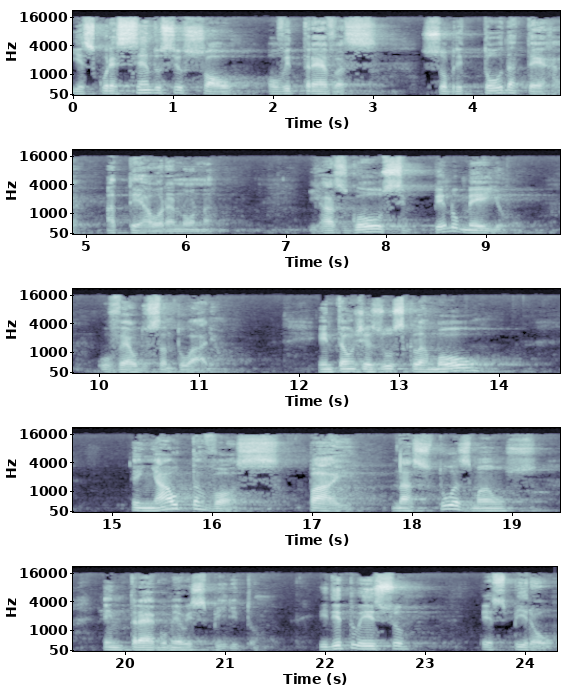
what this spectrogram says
e escurecendo-se o sol, houve trevas sobre toda a terra até a hora nona. E rasgou-se pelo meio o véu do santuário. Então Jesus clamou em alta voz: Pai, nas tuas mãos entrego o meu espírito. E dito isso, expirou.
